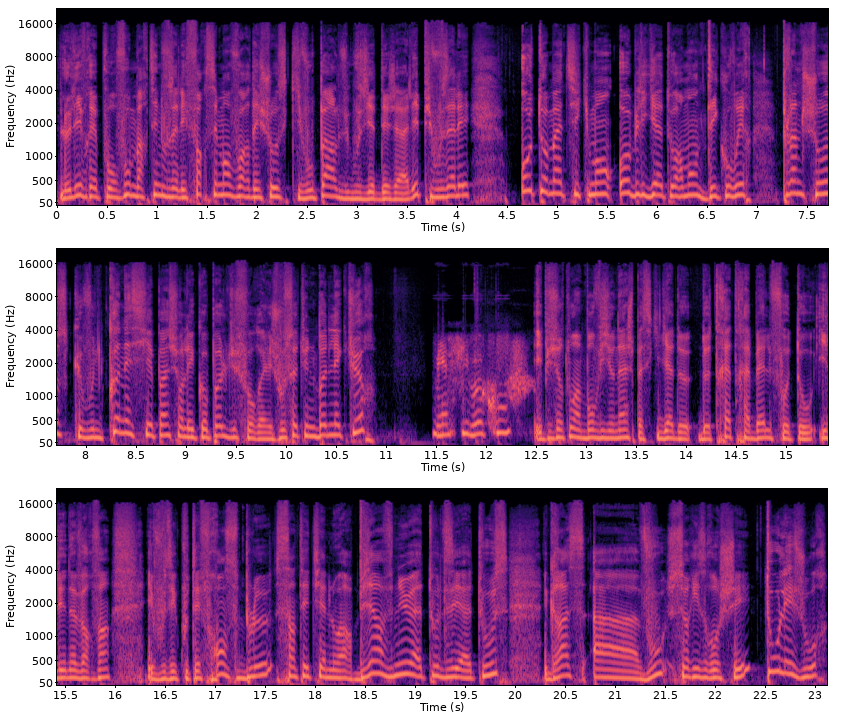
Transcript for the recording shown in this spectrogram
Le livre est pour vous, Martine. Vous allez forcément voir des choses qui vous parlent vu que vous y êtes déjà allé, puis vous allez automatiquement, obligatoirement découvrir plein de choses que vous ne connaissiez pas sur l'écopole du forêt. Je vous souhaite une bonne lecture. Merci beaucoup. Et puis surtout un bon visionnage parce qu'il y a de, très très belles photos. Il est 9h20 et vous écoutez France Bleu Saint-Étienne-Loire. Bienvenue à toutes et à tous. Grâce à vous, Cerise Rocher, tous les jours,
